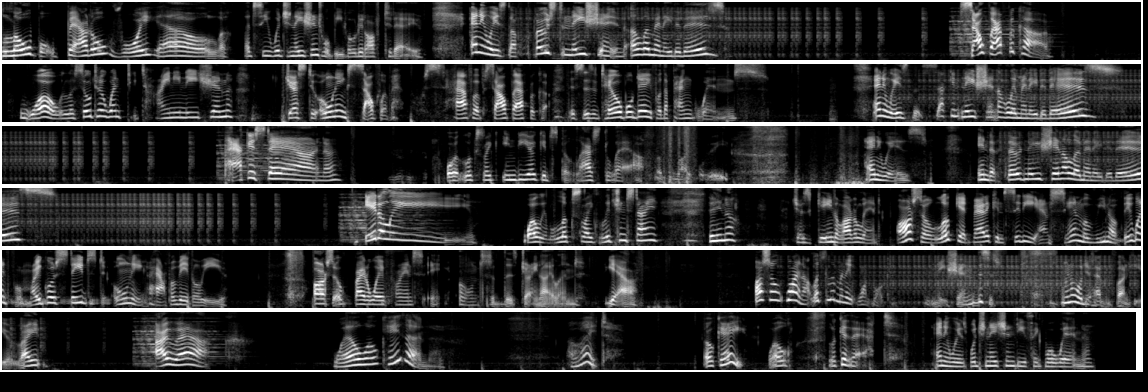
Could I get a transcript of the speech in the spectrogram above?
Global Battle Royale. Let's see which nations will be voted off today. Anyways, the first nation eliminated is South Africa. Whoa, Lesotho went to tiny nation just to owning south of half of South Africa. This is a terrible day for the Penguins. Anyways, the second nation eliminated is Pakistan. Or it looks like India gets the last laugh of the rivalry. Anyways, and the third nation eliminated is Italy. Well, it looks like Liechtenstein, you know, just gained a lot of land. Also, look at Vatican City and San Marino. They went from microstates to owning half of Italy. Also, by the way, France eh, owns this giant island. Yeah. Also, why not? Let's eliminate one more nation. This is, I mean, we're just having fun here, right? Iraq. Well, okay then. Alright. Okay, well, look at that. Anyways, which nation do you think will win?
